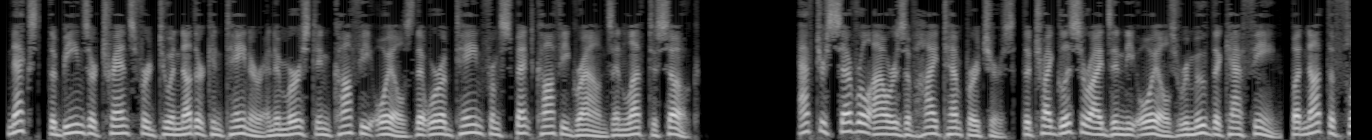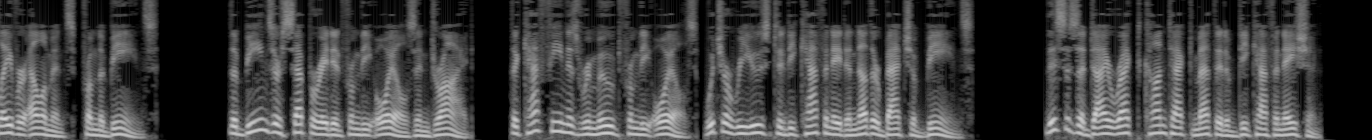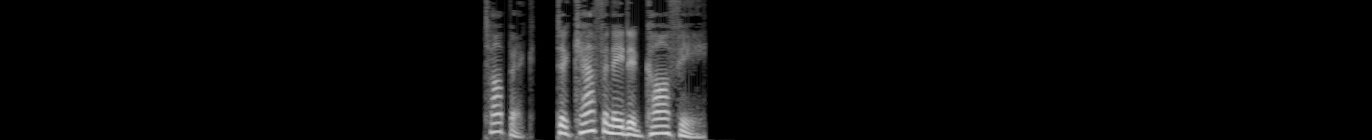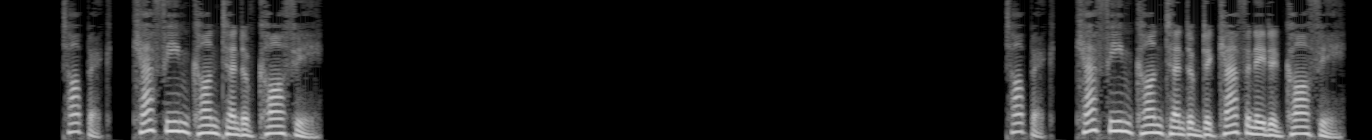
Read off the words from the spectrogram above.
Next, the beans are transferred to another container and immersed in coffee oils that were obtained from spent coffee grounds and left to soak. After several hours of high temperatures, the triglycerides in the oils remove the caffeine, but not the flavor elements, from the beans. The beans are separated from the oils and dried. The caffeine is removed from the oils, which are reused to decaffeinate another batch of beans. This is a direct contact method of decaffeination. Decaffeinated coffee Topic: Caffeine content of coffee Caffeine content of decaffeinated coffee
